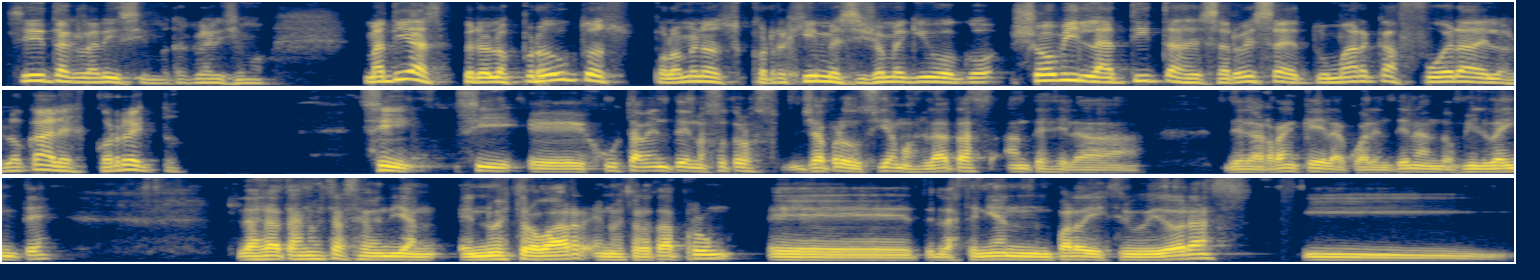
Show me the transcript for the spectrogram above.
Sí, está clarísimo, está clarísimo. Matías, pero los productos, por lo menos corregime si yo me equivoco, yo vi latitas de cerveza de tu marca fuera de los locales, ¿correcto? Sí, sí, eh, justamente nosotros ya producíamos latas antes del arranque de la cuarentena en 2020. Las latas nuestras se vendían en nuestro bar, en nuestro taproom, eh, las tenían un par de distribuidoras y,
